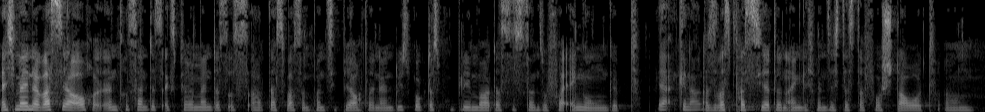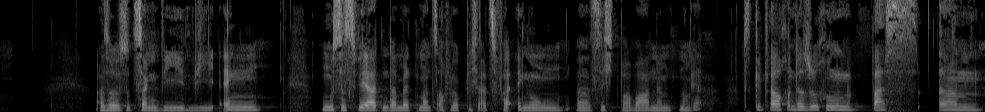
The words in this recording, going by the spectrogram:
ich meine, was ja auch ein interessantes Experiment ist, ist das, was im Prinzip ja auch dann in Duisburg das Problem war, dass es dann so Verengungen gibt. Ja, genau. Also was passiert denn eigentlich, wenn sich das davor staut? Ähm, also sozusagen wie, wie eng muss es werden, damit man es auch wirklich als Verengung äh, sichtbar wahrnimmt. Ne? Ja. Es gibt auch Untersuchungen, was ähm,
